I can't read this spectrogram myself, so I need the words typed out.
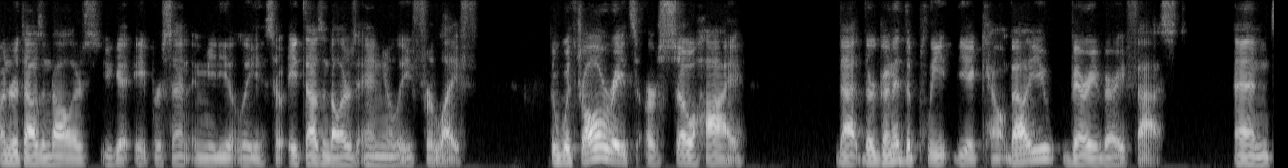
$100,000, you get 8% immediately. So, $8,000 annually for life. The withdrawal rates are so high that they're going to deplete the account value very, very fast. And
